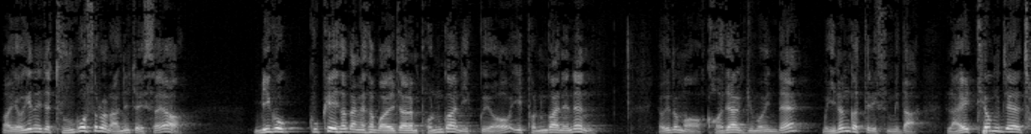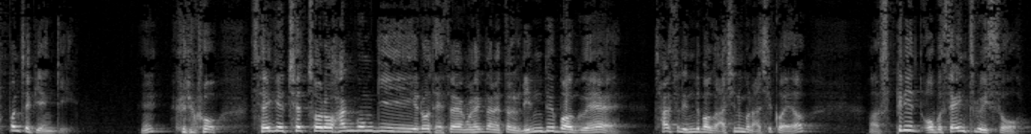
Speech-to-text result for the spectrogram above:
어, 여기는 이제 두 곳으로 나뉘어져 있어요. 미국 국회의사당에서 멀지 않은 본관이 있고요. 이 본관에는 여기도 뭐 거대한 규모인데 뭐 이런 것들이 있습니다. 라이트 형제 첫 번째 비행기. 예? 그리고 세계 최초로 항공기로 대서양을 횡단했던 린드버그의 찰스 린드버그 아시는 분 아실 거예요. 어, Spirit of Saint Louis호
